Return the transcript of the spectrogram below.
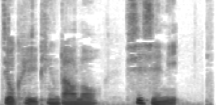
就可以听到喽，谢谢你。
